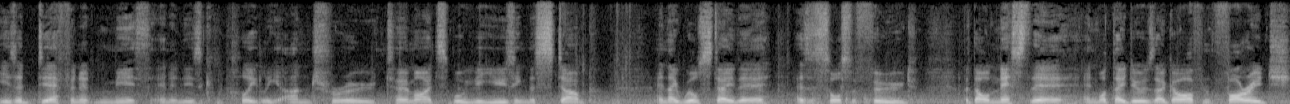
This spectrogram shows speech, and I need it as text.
is a definite myth and it is completely untrue. Termites will be using the stump and they will stay there as a source of food, but they'll nest there. And what they do is they go off and forage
